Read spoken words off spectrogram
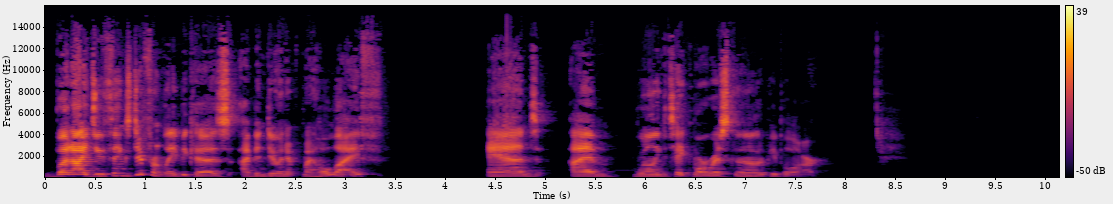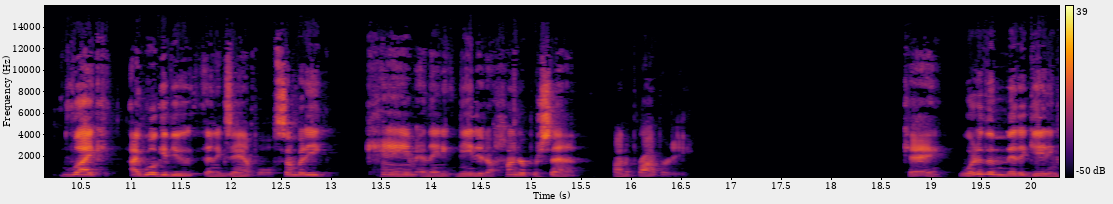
But I do things differently because I've been doing it my whole life and I'm willing to take more risk than other people are. Like, I will give you an example. Somebody came and they needed 100% on a property. Okay, what are the mitigating?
